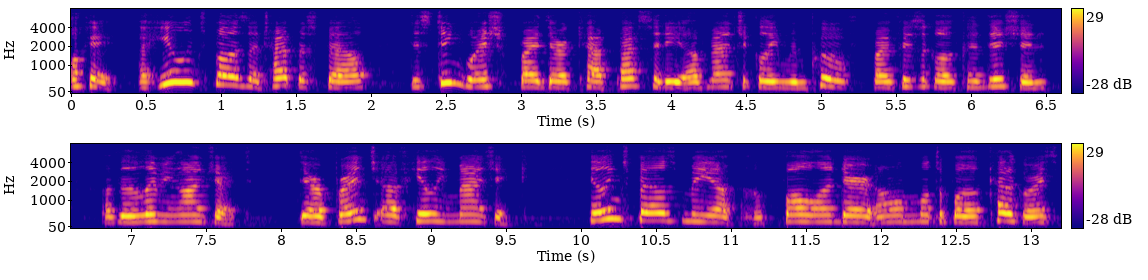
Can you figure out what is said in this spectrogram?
Okay, a healing spell is a type of spell distinguished by their capacity of magically improve by physical condition of the living object. They are a branch of healing magic. Healing spells may uh, fall under uh, multiple categories,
